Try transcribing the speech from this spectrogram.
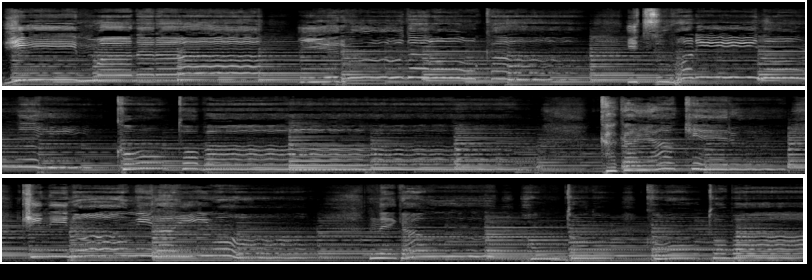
今なら言えるだろうか。偽りのない言葉。輝ける君の未来を。願う本当の言葉。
